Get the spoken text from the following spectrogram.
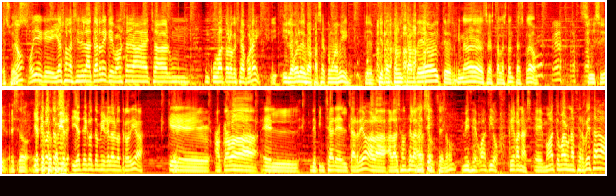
Eso ¿no? es. Oye, que ya son las 6 de la tarde, que vamos a echar un, un cubato o lo que sea por ahí. Y, y luego les va a pasar como a mí, que empiezas con un tardeo y terminas hasta las tantas, claro. Sí, sí. Esto, Ya esto te, contó puede pasar. Miguel, ya te contó Miguel el otro día que acaba el de pinchar el tardeo a, la- a las 11 de la A las noche 11, ¿no? y me dice, guau, tío, qué ganas, eh, me voy a tomar una cerveza,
